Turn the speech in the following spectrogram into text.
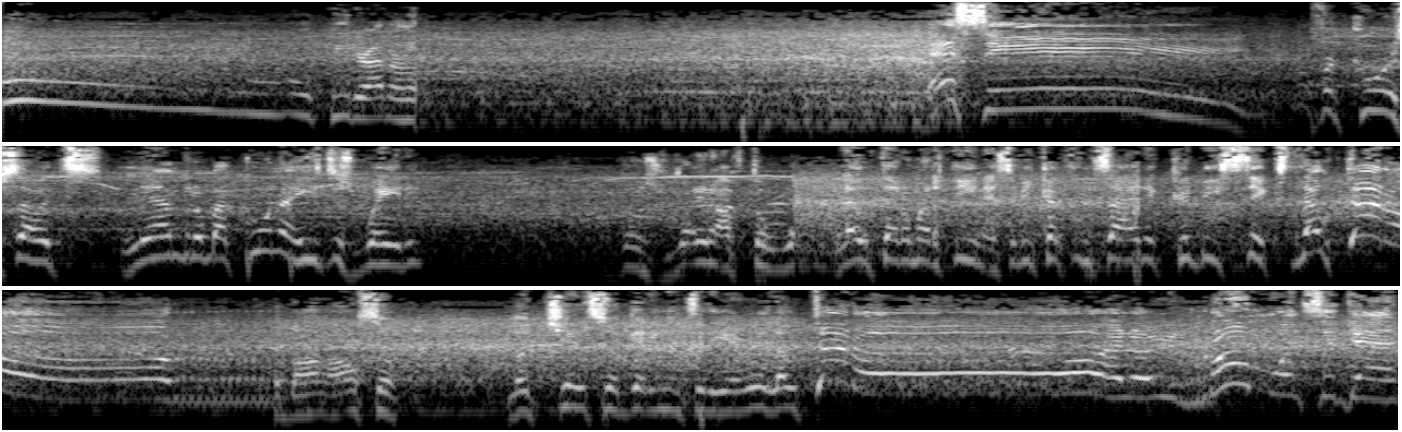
Ooh, Peter, I don't know. Messi! for Curacao, it's Leandro Bacuna. He's just waiting. Goes right off the wall. Lautaro Martinez. If he cuts inside, it could be six. Lautaro! The ball also. Lo Celso getting into the area. Lautaro! Eloy Room once again.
